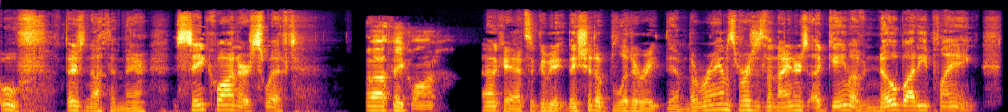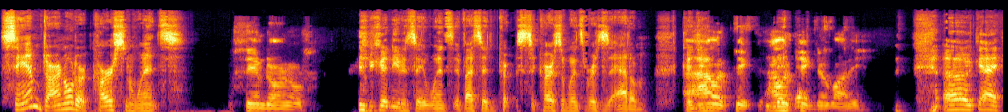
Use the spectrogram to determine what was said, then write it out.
Oof, there's nothing there. Saquon or Swift. Uh, Saquon. Okay, that's a good. Be, they should obliterate them. The Rams versus the Niners, a game of nobody playing. Sam Darnold or Carson Wentz. Sam Darnold. You couldn't even say Wentz if I said Carson Wentz versus Adam. Could I you? would pick. I would pick nobody. Okay.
